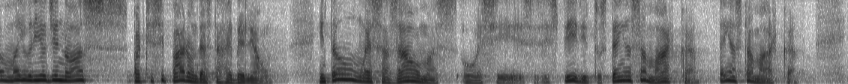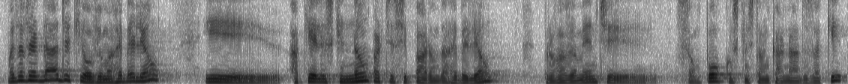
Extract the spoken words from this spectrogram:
a maioria de nós participaram desta rebelião. Então, essas almas, ou esses, esses espíritos, têm essa marca, têm esta marca. Mas a verdade é que houve uma rebelião e aqueles que não participaram da rebelião Provavelmente são poucos que estão encarnados aqui,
